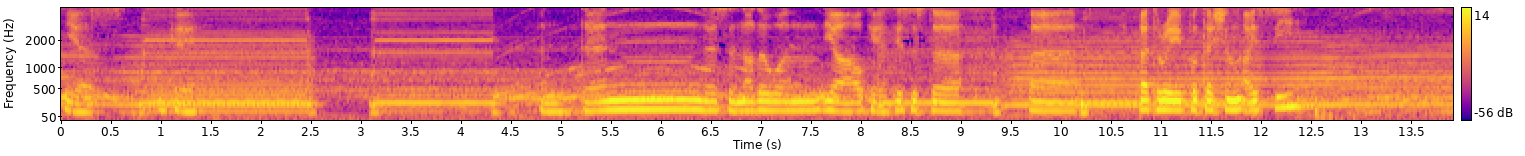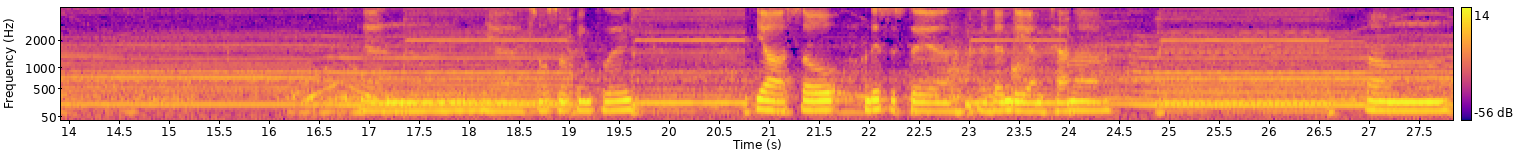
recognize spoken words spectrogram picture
Yes okay. And then there's another one. Yeah okay this is the uh, battery protection IC and yeah it's also been placed yeah so this is the uh, then the antenna. Um,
